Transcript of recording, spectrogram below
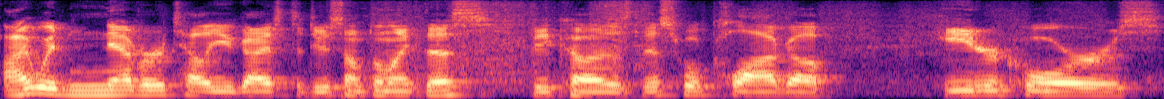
I would never tell you guys to do something like this because this will clog up heater cores,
